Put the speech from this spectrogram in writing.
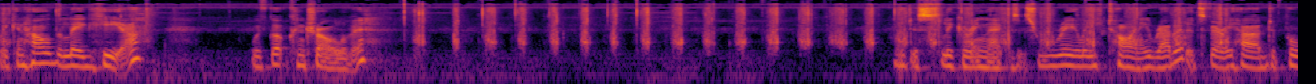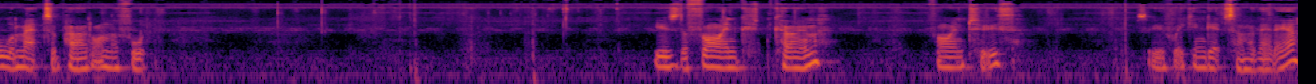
We can hold the leg here. We've got control of it. We're just slickering that because it's really tiny rabbit. It's very hard to pull the mats apart on the foot. use the fine comb, fine tooth. See if we can get some of that out.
